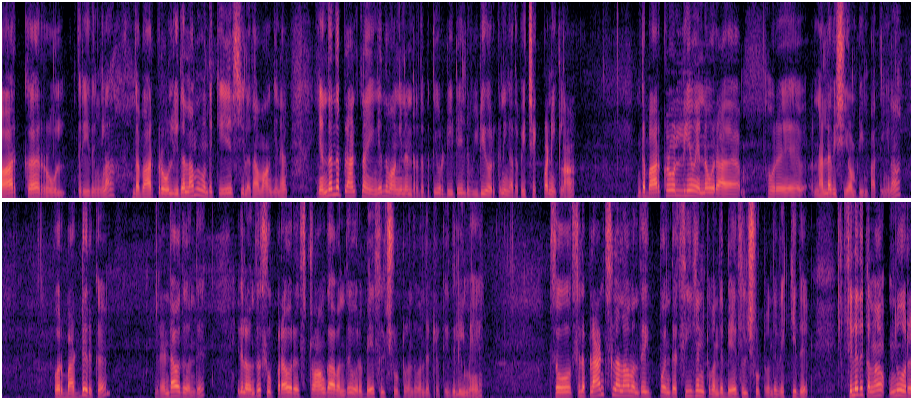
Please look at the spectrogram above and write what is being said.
பார்க்கர் ரோல் தெரியுதுங்களா? இந்த பார்க்கர் ரோல் இதெல்லாமே வந்து கேஎஃப்சியில் தான் வாங்கினேன். எந்தெந்த பிளான்ட் நான் எங்கேருந்து வாங்கினேன்றதை பற்றி ஒரு டீட்டெயில்டு வீடியோ இருக்குது நீங்கள் அதை போய் செக் பண்ணிக்கலாம். இந்த பார்க்கர் ரோல்லையும் என்ன ஒரு ஒரு நல்ல விஷயம் அப்படின்னு பார்த்தீங்கன்னா ஒரு பட் இருக்குது ரெண்டாவது வந்து இதில் வந்து சூப்பராக ஒரு ஸ்ட்ராங்காக வந்து ஒரு பேசில் ஷூட் வந்து வந்துட்டுருக்கு இதுலேயுமே. ஸோ சில பிளான்ட்ஸ்லலாம் வந்து இப்போ இந்த சீசனுக்கு வந்து பேசில் ஷூட் வந்து வைக்கிது. சிலதுக்கெல்லாம் இன்னும் ஒரு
